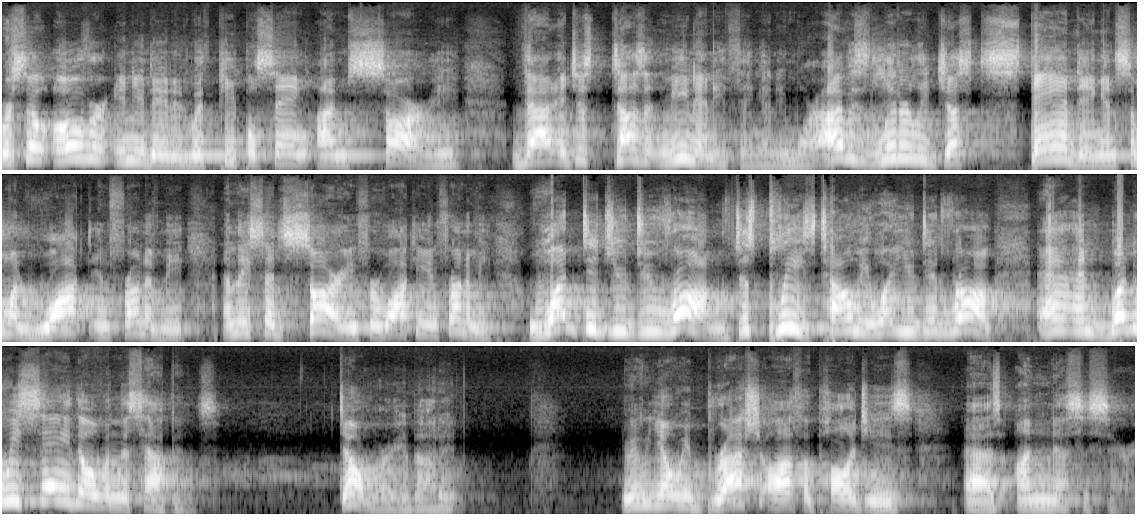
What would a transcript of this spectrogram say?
We're so over inundated with people saying, I'm sorry, that it just doesn't mean anything anymore. I was literally just standing and someone walked in front of me and they said, Sorry for walking in front of me. What did you do wrong? Just please tell me what you did wrong. And, and what do we say though when this happens? Don't worry about it. You know, we brush off apologies as unnecessary.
